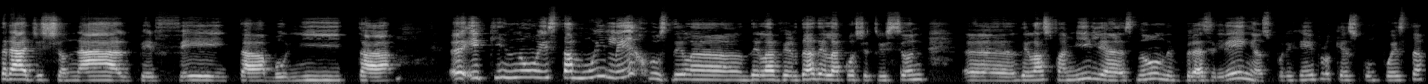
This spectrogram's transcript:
tradicional, perfeita, bonita, e que não está muito lejos da verdade da Constituição uh, de las famílias não brasileiras, por exemplo, que é composta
